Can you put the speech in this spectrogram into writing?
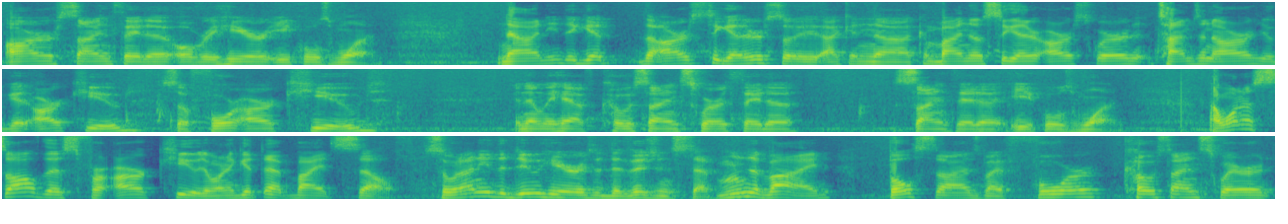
r sine theta over here equals 1. Now I need to get the r's together so I can uh, combine those together. r squared times an r, you'll get r cubed, so 4r cubed. And then we have cosine squared theta sine theta equals 1. I want to solve this for r cubed. I want to get that by itself. So what I need to do here is a division step. I'm going to divide both sides by 4 cosine squared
